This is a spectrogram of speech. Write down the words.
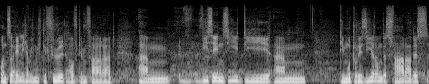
Und so ähnlich habe ich mich gefühlt auf dem Fahrrad. Ähm, wie sehen Sie die, ähm, die Motorisierung des Fahrrades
